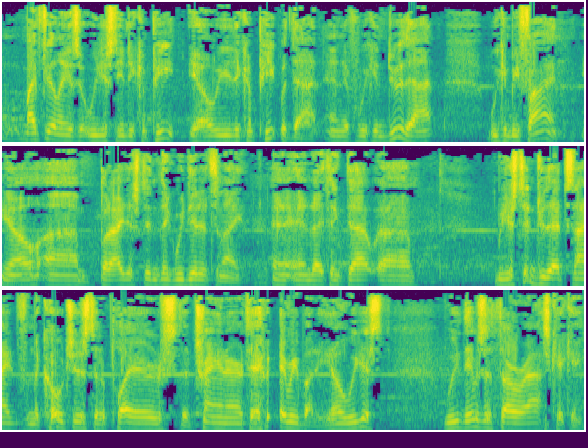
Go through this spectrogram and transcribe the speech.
my feeling is that we just need to compete. You know, we need to compete with that, and if we can do that, we can be fine. You know, um, but I just didn't think we did it tonight, and, and I think that uh, we just didn't do that tonight. From the coaches to the players, the trainer, to everybody. You know, we just we there was a thorough ass kicking.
